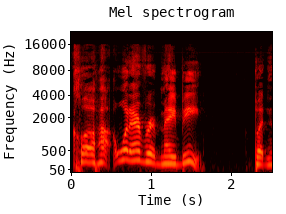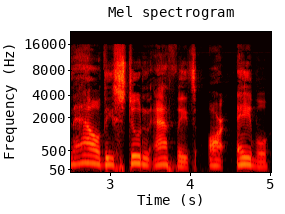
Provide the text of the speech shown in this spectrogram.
Clubhouse, whatever it may be. But now these student athletes are able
